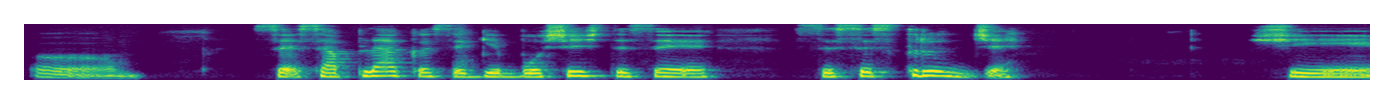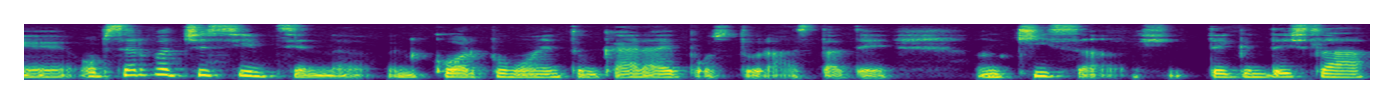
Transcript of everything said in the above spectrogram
uh, se, se apleacă, se gheboșește, se, se, se strânge. Și observă ce simți în, în corp în momentul în care ai postura asta de închisă și te gândești la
